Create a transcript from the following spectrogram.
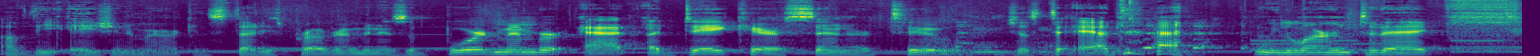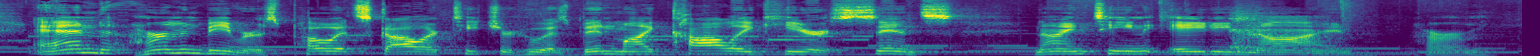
of the Asian American Studies program and is a board member at a daycare center, too, just to add that we learned today. And Herman Beavers, poet, scholar, teacher, who has been my colleague here since 1989. Herm,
